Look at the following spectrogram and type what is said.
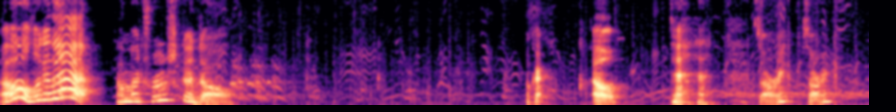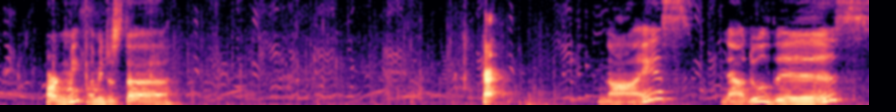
Oh, look at that! A Matryoshka doll. Okay. Oh. sorry, sorry. Pardon me. Let me just, uh... Okay. Nice. Now do this.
